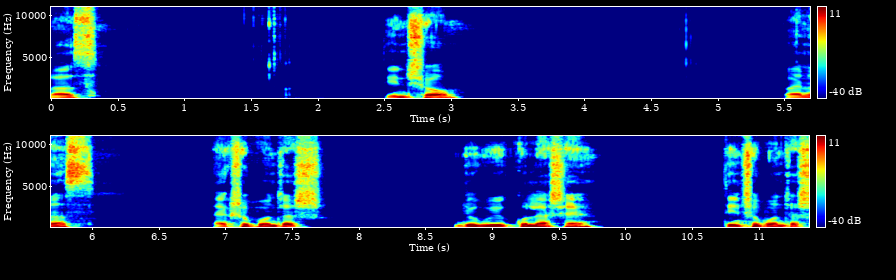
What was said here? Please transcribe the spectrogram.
প্লাস তিনশো মাইনাস একশো পঞ্চাশ যোগ বিয়োগ করলে আসে তিনশো পঞ্চাশ।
